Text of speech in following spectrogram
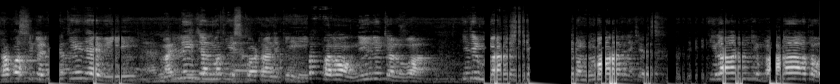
తపస్సుకి సతీదేవి మళ్ళీ జన్మ తీసుకోవటానికి ఫలం నీలి కలువ ఇది మనిషి ఉన్మాదిని చేస్తుంది ఇలాంటి బాణాలతో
